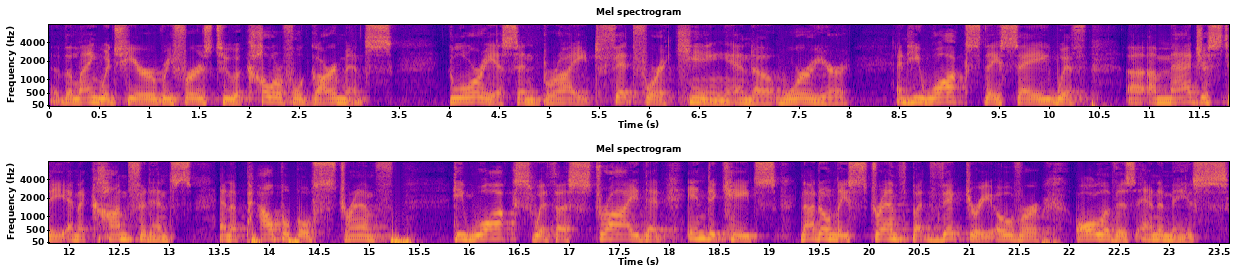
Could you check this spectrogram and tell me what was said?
The language here refers to a colorful garments, glorious and bright, fit for a king and a warrior. And he walks, they say, with a majesty and a confidence and a palpable strength. He walks with a stride that indicates not only strength but victory over all of his enemies.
